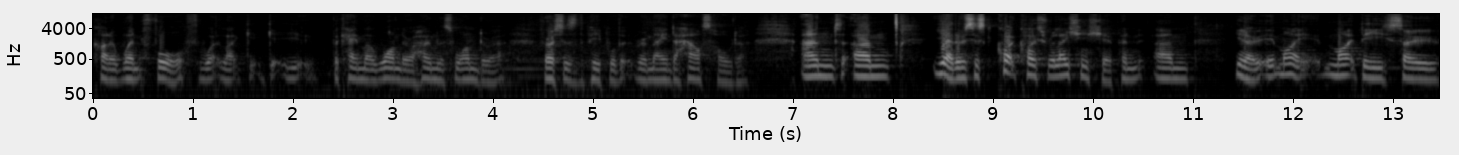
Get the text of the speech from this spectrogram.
kind of went forth, what, like get, get, became a wanderer, a homeless wanderer, versus the people that remained a householder, and um, yeah, there was this quite close relationship, and um, you know, it might might be so.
